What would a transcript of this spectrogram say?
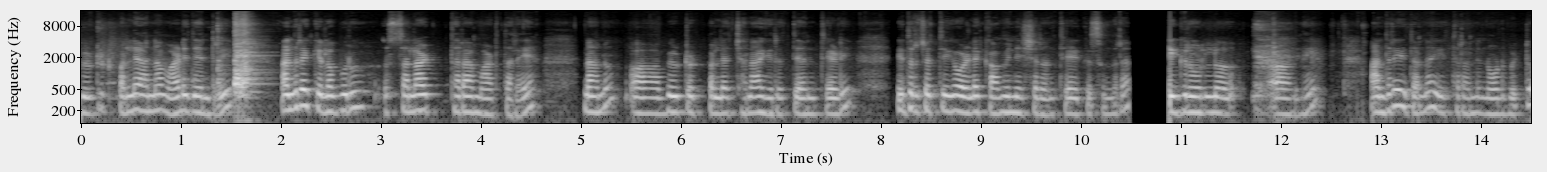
ಬೀಟ್ರೂಟ್ ಪಲ್ಯನ ಮಾಡಿದ್ದೇನೆ ರೀ ಅಂದರೆ ಕೆಲವೊಬ್ಬರು ಸಲಾಡ್ ಥರ ಮಾಡ್ತಾರೆ. ನಾನು ಬೀಟ್ರೂಟ್ ಪಲ್ಯ ಚೆನ್ನಾಗಿರುತ್ತೆ ಅಂಥೇಳಿ ಇದ್ರ ಜೊತೆಗೆ ಒಳ್ಳೆ ಕಾಂಬಿನೇಷನ್ ಅಂತ ಹೇಳಿ ಎಗ್ ರೋಲ್ ಅಂದರೆ ಇದನ್ನು ಈ ಥರನೇ ನೋಡಿಬಿಟ್ಟು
